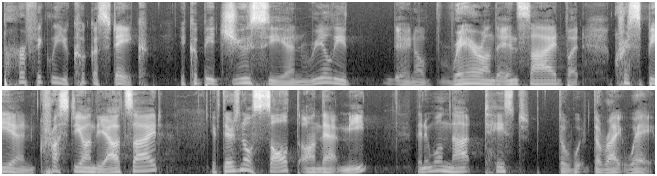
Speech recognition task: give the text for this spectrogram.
perfectly you cook a steak, it could be juicy and really, you know, rare on the inside, but crispy and crusty on the outside. If there's no salt on that meat, then it will not taste the, the right way.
